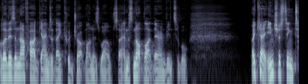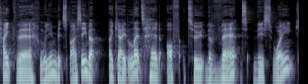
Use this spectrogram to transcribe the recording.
Although there's enough hard games that they could drop one as well. So and it's not like they're invincible. Okay, interesting take there, William. Bit spicy, but okay. Let's head off to the vet this week.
